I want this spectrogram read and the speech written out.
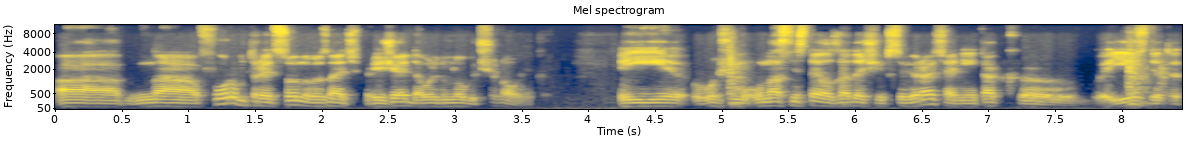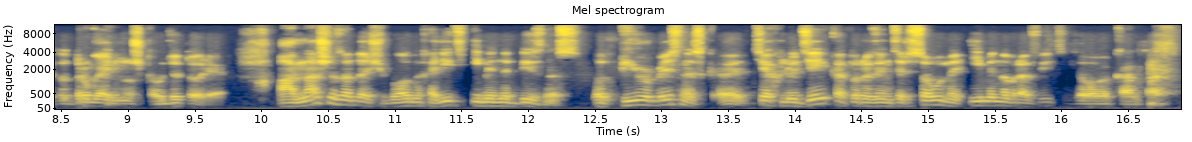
а, на форум традиционно, вы знаете, приезжает довольно много чиновников. И, в общем, у нас не стояла задача их собирать, они и так э, ездят, это другая немножко аудитория. А наша задача была находить именно бизнес, вот pure business, э, тех людей, которые заинтересованы именно в развитии деловых контактов.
